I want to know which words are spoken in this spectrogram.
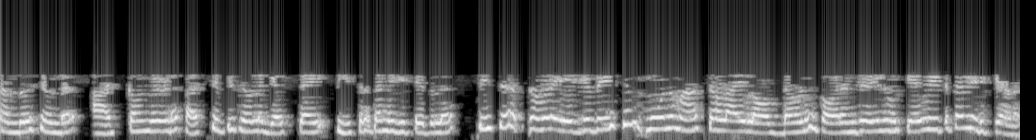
സന്തോഷമുണ്ട്. ആർട്സ് കൗണ്ടറുടെ ഫസ്റ്റ് എപ്പിസോഡിലെ ഗസ്റ്റായി ടീച്ചറെ തന്നെ കിട്ടിയതിൽ. ടീച്ചർ നമ്മൾ ഏകദേശം മൂന്ന് മാസത്തോളായി ലോക്ക്ഡൌണും ക്വാറന്റൈനും ഒക്കെ വീട്ടിൽ തന്നെ ഇരിക്കുകയാണ്.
